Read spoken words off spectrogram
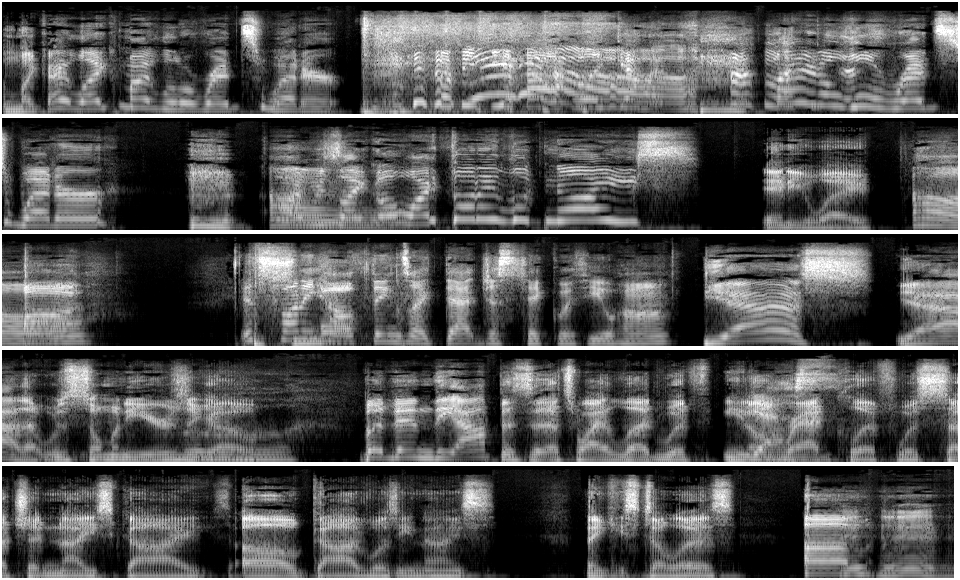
I'm like, I like my little red sweater. yeah, like, uh, I had a little red sweater. I was like, oh, I thought I looked nice. Anyway, Oh. It's funny small- how things like that just stick with you, huh? yes. Yeah, that was so many years ago. Ooh. But then the opposite. That's why I led with, you know, Yes. Radcliffe was such a nice guy. Oh, God, was he nice? I think he still is. Um, Mm-hmm.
